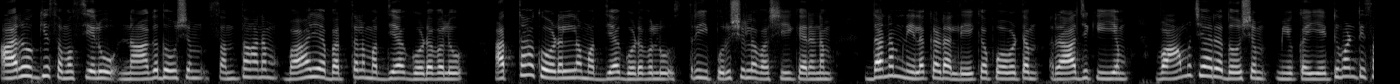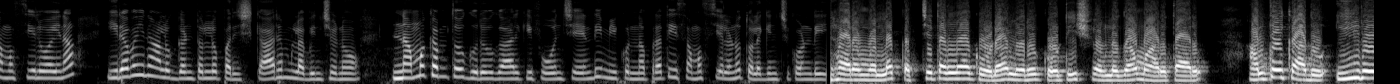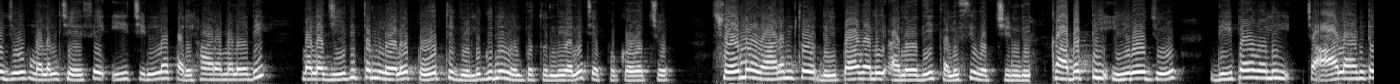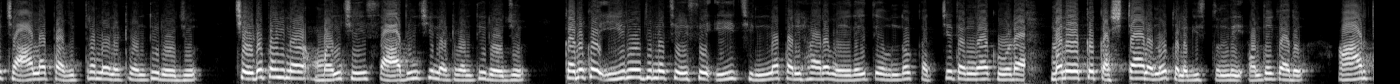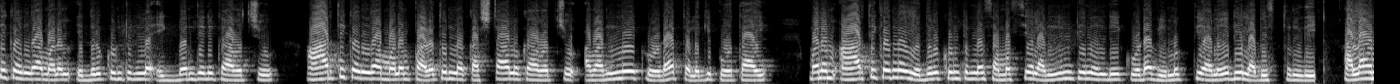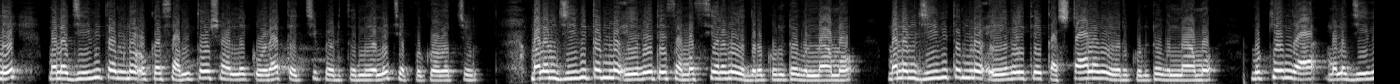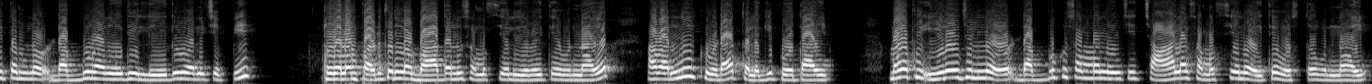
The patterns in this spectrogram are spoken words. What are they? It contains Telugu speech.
ఆరోగ్య సమస్యలు నాగదోషం సంతానం భార్య భర్తల మధ్య గొడవలు అత్తా కోడళ్ళ మధ్య గొడవలు స్త్రీ పురుషుల వశీకరణం ధనం నిలకడ లేకపోవటం రాజకీయం వామచార దోషం మీ యొక్క ఎటువంటి సమస్యలు అయినా ఇరవై నాలుగు గంటల్లో పరిష్కారం లభించును. నమ్మకంతో గురువు గారికి ఫోన్ చేయండి మీకున్న ప్రతి సమస్యలను తొలగించుకోండి. పరిహారం వల్ల ఖచ్చితంగా కూడా మీరు కోటీశ్వరులుగా మారుతారు. అంతేకాదు ఈ రోజు మనం చేసే ఈ చిన్న పరిహారం అనేది మన జీవితంలోనే పూర్తి వెలుగుని నింపుతుంది అని చెప్పుకోవచ్చు. సోమవారంతో దీపావళి అనేది కలిసి వచ్చింది. కాబట్టి ఈ రోజు దీపావళి చాలా అంటే చాలా పవిత్రమైనటువంటి రోజు. చెడు పైన మంచి సాధించినటువంటి రోజు. కనుక ఈ రోజున చేసే ఈ చిన్న పరిహారం ఏదైతే ఉందో ఖచ్చితంగా కూడా మన యొక్క కష్టాలను తొలగిస్తుంది. అంతేకాదు ఆర్థికంగా మనం ఎదుర్కొంటున్న ఇబ్బందిని కావచ్చు ఆర్థికంగా మనం పడుతున్న కష్టాలు కావచ్చు అవన్నీ కూడా తొలగిపోతాయి. మనం ఆర్థికంగా ఎదుర్కొంటున్న సమస్యలన్నింటి నుండి కూడా విముక్తి అనేది లభిస్తుంది. అలానే మన జీవితంలో ఒక సంతోషాన్ని కూడా తెచ్చి పెడుతుంది అని చెప్పుకోవచ్చు. మనం జీవితంలో ఏవైతే సమస్యలను ఎదుర్కొంటూ ఉన్నామో మనం జీవితంలో ఏవైతే కష్టాలను ఎదుర్కొంటూ ఉన్నామో ముఖ్యంగా మన జీవితంలో డబ్బు అనేది లేదు అని చెప్పి మనం పడుతున్న బాధలు సమస్యలు ఏవైతే ఉన్నాయో అవన్నీ కూడా తొలగిపోతాయి. మనకు ఈ రోజుల్లో డబ్బుకు సంబంధించి చాలా సమస్యలు అయితే వస్తూ ఉన్నాయి.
